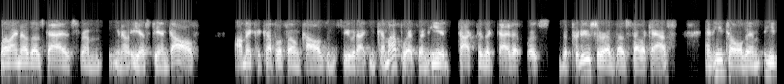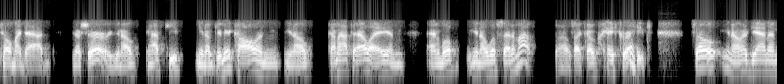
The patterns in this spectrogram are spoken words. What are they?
well, I know those guys from, you know, ESPN Golf. I'll make a couple of phone calls and see what I can come up with. And he had talked to the guy that was the producer of those telecasts. And he told him, he told my dad, you know, sure, you know, have Keith, you know, give me a call and, you know, come out to LA and, and we'll, you know, we'll set him up. So I was like, okay, great. So, you know, again, and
